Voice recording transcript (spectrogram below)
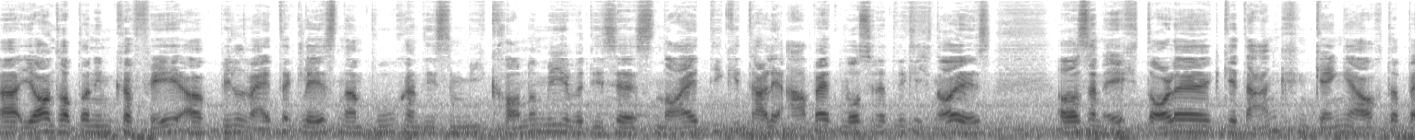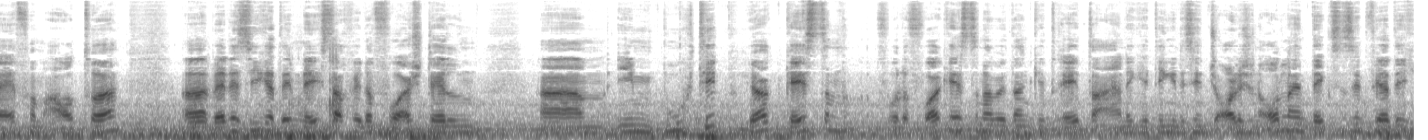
Äh, ja, und habe dann im Café ein bisschen weitergelesen am Buch an diesem Economy über dieses neue digitale Arbeiten, was ja nicht wirklich neu ist. Aber es sind echt tolle Gedankengänge auch dabei vom Autor. Äh, werde sicher demnächst auch wieder vorstellen ähm, im Buchtipp. Ja, gestern oder vorgestern habe ich dann gedreht, da einige Dinge, die sind schon alle schon online, Texte sind fertig.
